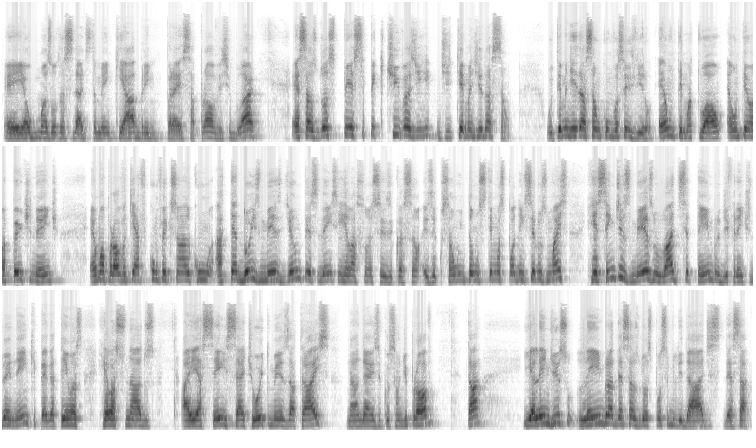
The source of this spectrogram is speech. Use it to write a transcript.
é, e algumas outras cidades também que abrem para essa prova vestibular, essas duas perspectivas de, de tema de redação. O tema de redação, como vocês viram, é um tema atual, é um tema pertinente, é uma prova que é confeccionada com até dois meses de antecedência em relação a essa execução, execução, então os temas podem ser os mais recentes mesmo, lá de setembro, diferente do Enem, que pega temas relacionados aí a seis, sete, oito meses atrás, na, na execução de prova, tá? E além disso, lembra dessas duas possibilidades, dessa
